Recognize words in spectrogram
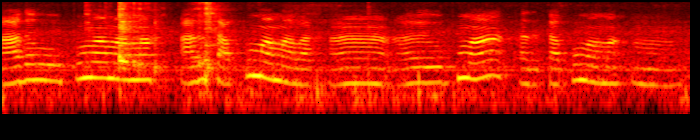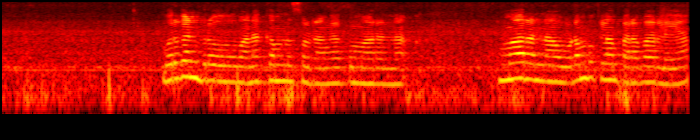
அது உப்புமா மாமா அது தப்பு மாமாவா? ஆ அது உப்புமா அது தப்பு மாமா. ம். முருகன் ப்ரோ வணக்கம்னு சொல்கிறாங்க குமாரண்ணா. குமாரண்ணா உடம்புக்கெலாம் பரவாயில்லையா?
